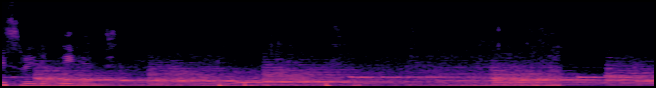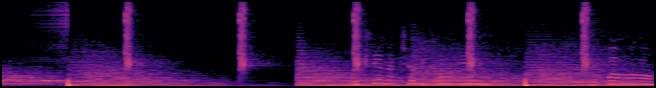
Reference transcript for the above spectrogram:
it's really weird. We can actually go in. Wow.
